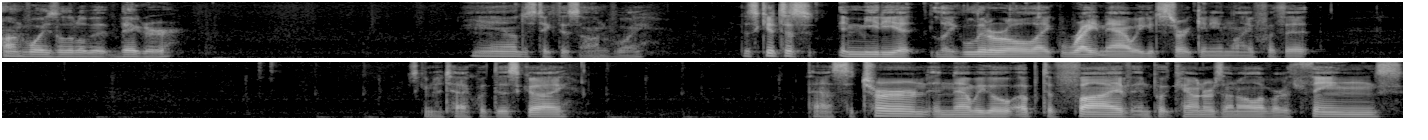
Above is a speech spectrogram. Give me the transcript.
Envoy's a little bit bigger. Yeah, I'll just take this envoy. This gets us immediate, like literal, like right now we to start getting life with it. It's going to attack with this guy. Pass the turn, and now we go up to five and put counters on all of our things.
